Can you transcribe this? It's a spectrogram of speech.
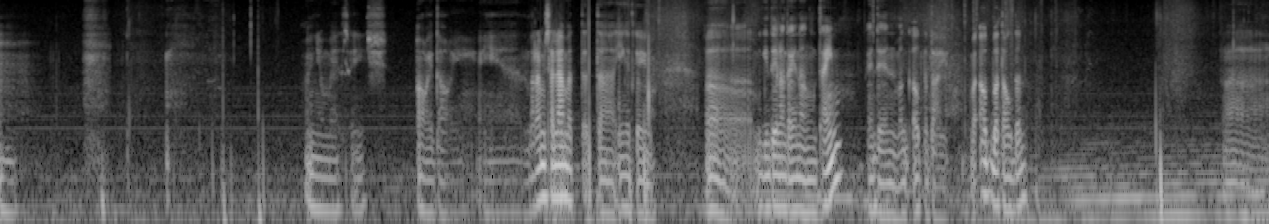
Mm. Yun yung message. Okay, okay. Maraming salamat at ah, ingat kayo. Ah, maghintay lang tayo ng time and then mag-out na tayo. Mag-out ba tawag doon? Ah,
